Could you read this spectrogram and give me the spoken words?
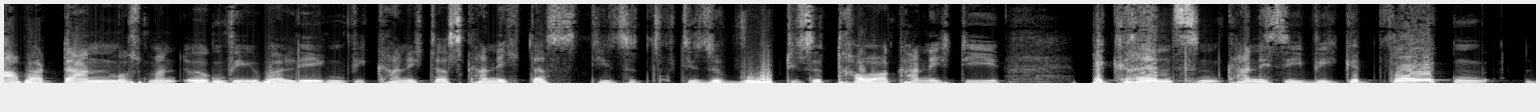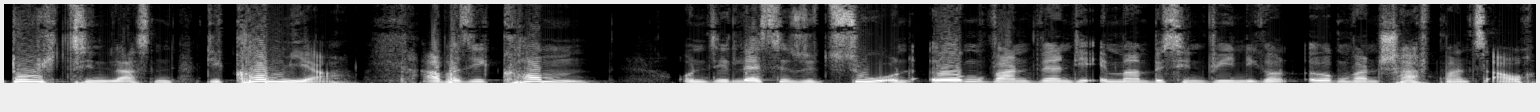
Aber dann muss man irgendwie überlegen, wie kann ich das? Kann ich das, diese, diese Wut, diese Trauer, kann ich die begrenzen? Kann ich sie wie Wolken durchziehen lassen? Die kommen ja. Aber sie kommen und sie lässt sie zu und irgendwann werden die immer ein bisschen weniger und irgendwann schafft man es auch.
